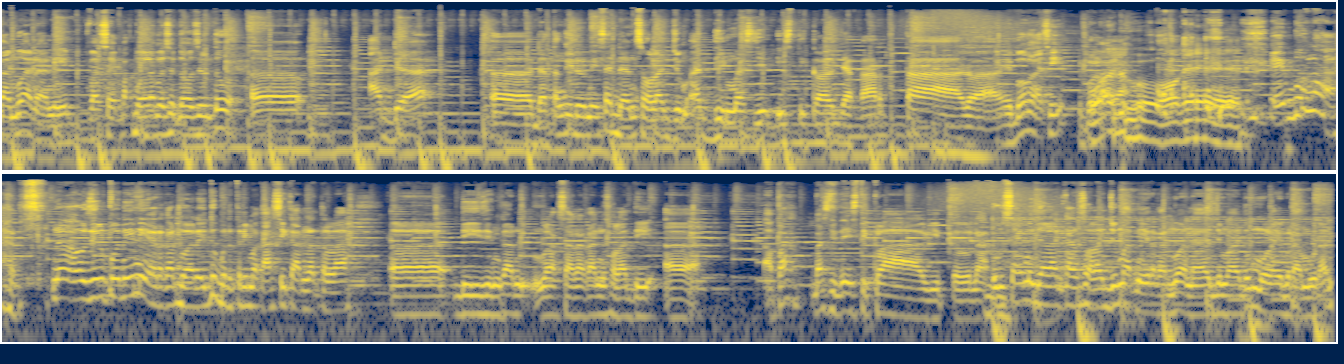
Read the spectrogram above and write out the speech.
rekan buana nih pas sepak bola Mesut Ozil tuh eh, ada eh, datang ke Indonesia dan sholat Jumat di Masjid Istiqlal Jakarta. Wah, heboh nggak sih? Heboh lah ya. Waduh, oke. Heboh lah. Nah, Ozil pun ini ya rekan buana itu berterima kasih karena telah eh, diizinkan melaksanakan sholat di eh, apa Masjid Istiqlal gitu. Nah, usai menjalankan sholat Jumat nih rekan buana, jemaah itu mulai berhamburan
